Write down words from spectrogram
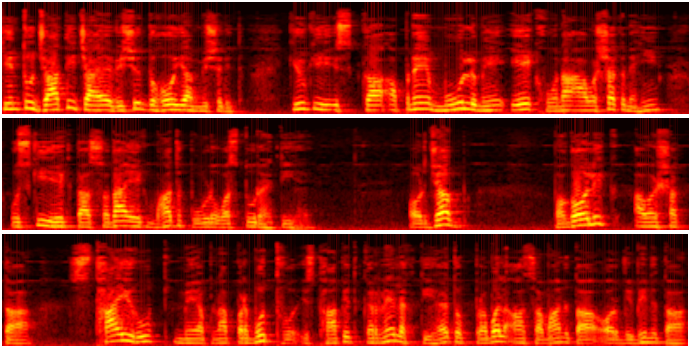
किंतु जाति चाहे विशुद्ध हो या मिश्रित, क्योंकि इसका अपने मूल में एक होना आवश्यक नहीं, उसकी एकता सदा एक महत्वपूर्ण वस्तु रहती है। और जब भौगोलिक आवश्यकता स्थायी रूप में अपना प्रभुत्व स्थापित करने लगती है तो प्रबल असमानता और विभिन्नता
